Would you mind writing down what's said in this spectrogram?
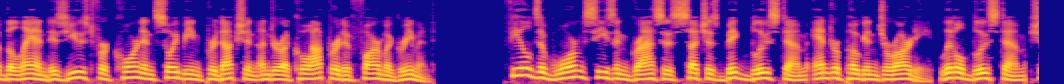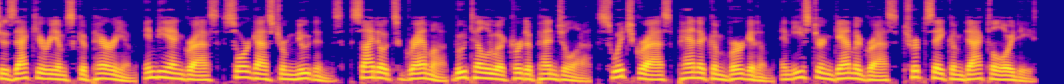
of the land is used for corn and soybean production under a cooperative farm agreement. Fields of warm season grasses such as big bluestem Andropogon gerardi, little bluestem Schizachyrium scoparium, Indiangrass Sorghastrum nutans, Sideoats grama Bouteloua curtipendula, switchgrass Panicum virgatum, and eastern gamagrass Tripsacum dactyloides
